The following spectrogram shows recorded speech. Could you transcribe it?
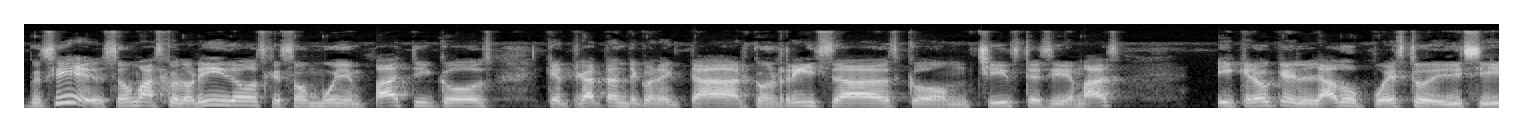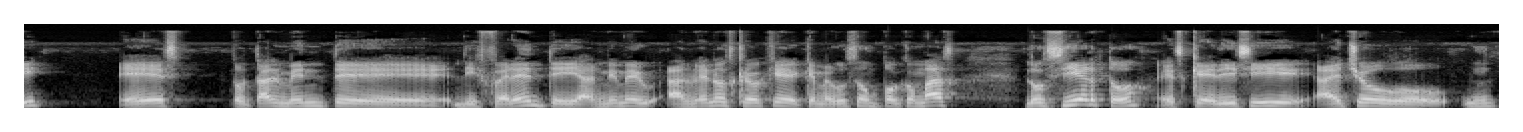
pues sí, son más coloridos, que son muy empáticos, que tratan de conectar con risas, con chistes y demás. Y creo que el lado opuesto de DC es totalmente diferente y a mí me, al menos creo que, que, me gusta un poco más. Lo cierto es que DC ha hecho un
